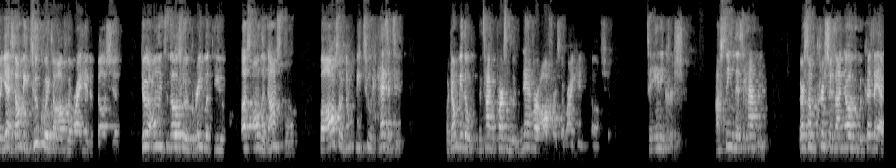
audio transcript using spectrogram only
So, yes, don't be too quick to offer the right hand of fellowship. Do it only to those who agree with you, us on the gospel, but also don't be too hesitant. Or don't be the, the type of person who never offers the right hand of fellowship to any Christian. I've seen this happen. There are some Christians I know who, because they have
